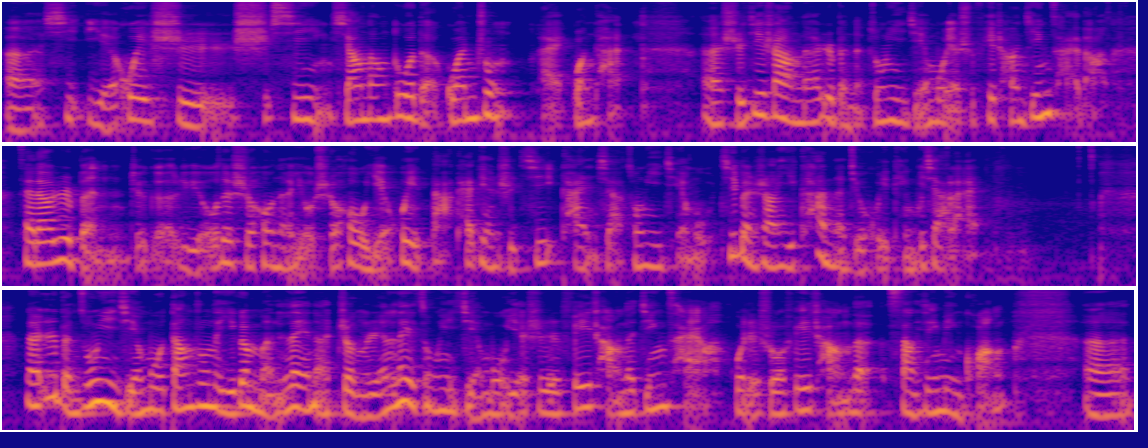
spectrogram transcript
呃吸也会是是吸引相当多的观众来观看。呃，实际上呢，日本的综艺节目也是非常精彩的。再到日本这个旅游的时候呢，有时候也会打开电视机看一下综艺节目，基本上一看呢就会停不下来。那日本综艺节目当中的一个门类呢，整人类综艺节目也是非常的精彩啊，或者说非常的丧心病狂。呃，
